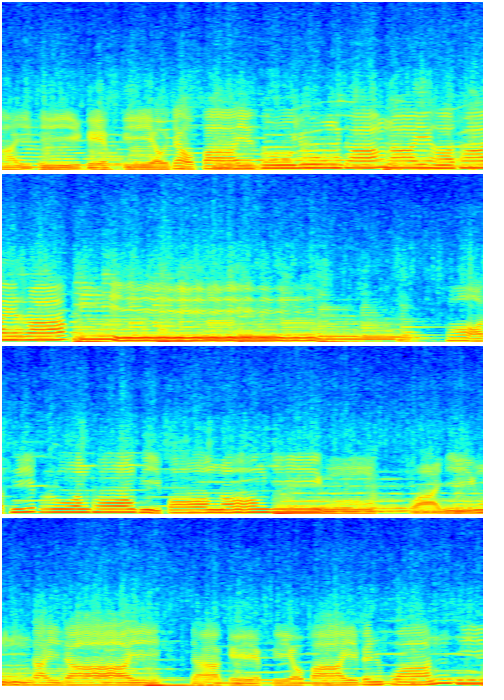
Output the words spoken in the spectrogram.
ให้พี่เก็บเกี่ยวเจ้าไปสู่ยุงช้างในหาไทยรักพี่ ทิพรวงทองพี่ปองน้องยิ่ง กว่ายิ่งใดๆจะเก็บเกี่ยวไปเป็นขวัญที่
